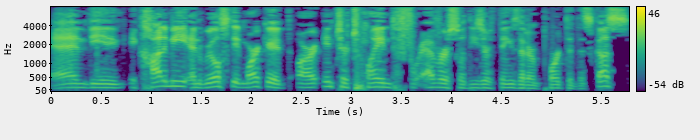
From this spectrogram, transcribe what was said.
and the economy and real estate market are intertwined forever. So these are things that are important to discuss.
